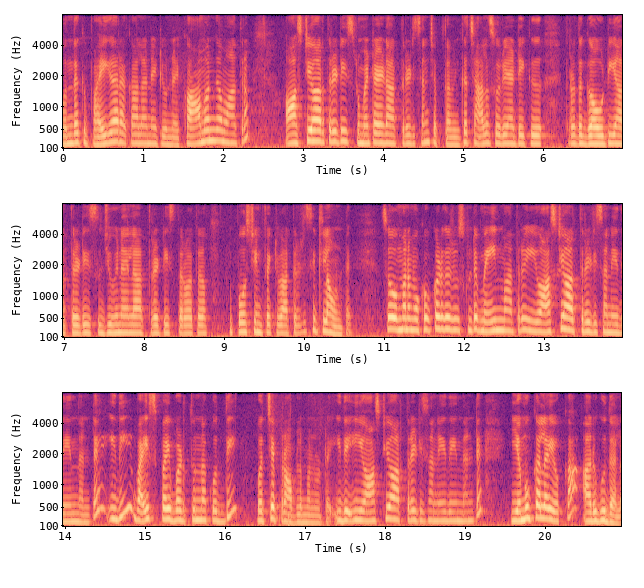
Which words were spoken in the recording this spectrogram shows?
వందకి పైగా రకాలు అనేటివి ఉన్నాయి. కామన్గా మాత్రం ఆస్టియో ఆర్థరైటిస్ రుమెటైడ్ ఆర్థరైటిస్ అని చెప్తాం. ఇంకా చాలా సొరియాటిక్ తర్వాత గౌటీ ఆర్థరైటిస్ జువినైల్ ఆర్థరైటిస్ తర్వాత పోస్ట్ ఇన్ఫెక్టివ్ ఆర్థరైటిస్ ఇట్లా ఉంటాయి. సో మనం ఒక్కొక్కటిగా చూసుకుంటే మెయిన్ మాత్రం ఈ ఆస్టియో ఆర్థరైటిస్ అనేది ఏంటంటే ఇది వయసు పైబడుతున్న కొద్దీ వచ్చే ప్రాబ్లం అనమాట ఇది ఈ ఆస్టియో ఆర్థరైటిస్ అనేది ఏంటంటే ఎముకల యొక్క అరుగుదల.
